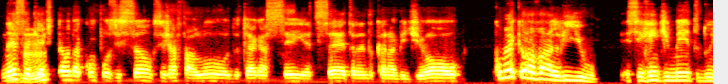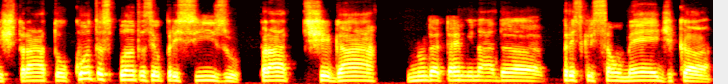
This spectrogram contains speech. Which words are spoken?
nessa uhum. questão da composição que você já falou, do THC, etc., né, do canabidiol, como é que eu avalio esse rendimento do extrato, quantas plantas eu preciso para chegar numa determinada prescrição médica.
